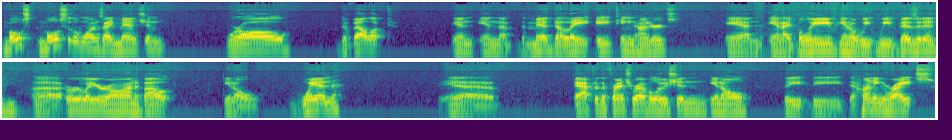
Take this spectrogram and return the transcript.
most most of the ones I mentioned were all developed in in the, the mid to late 1800s, and and I believe you know we we visited uh, earlier on about you know when uh, after the French Revolution, you know the the the hunting rights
